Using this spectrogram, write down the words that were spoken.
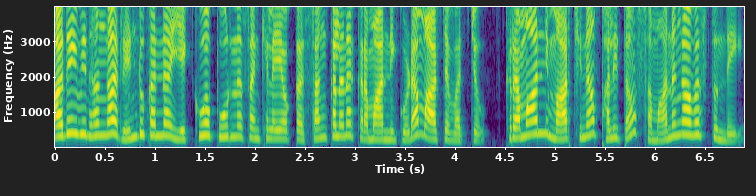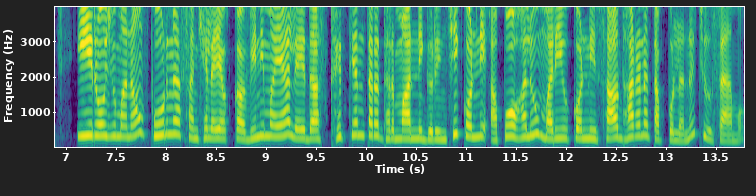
అదేవిధంగా రెండు కన్నా ఎక్కువ పూర్ణ సంఖ్యల యొక్క సంకలన క్రమాన్ని కూడా మార్చవచ్చు. క్రమాన్ని మార్చినా ఫలితం సమానంగా వస్తుంది. ఈ రోజు మనం పూర్ణ సంఖ్యల యొక్క వినిమయ లేదా స్థిత్యంతర ధర్మాన్ని గురించి కొన్ని అపోహలు మరియు కొన్ని సాధారణ తప్పులను చూశాము.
